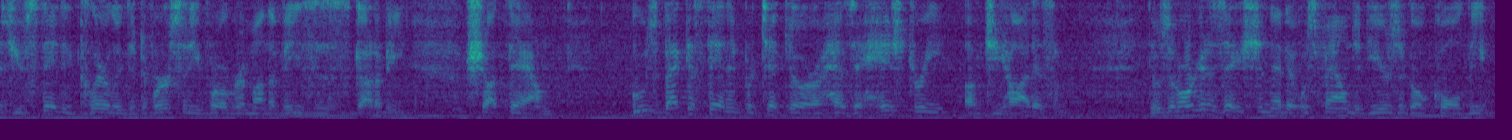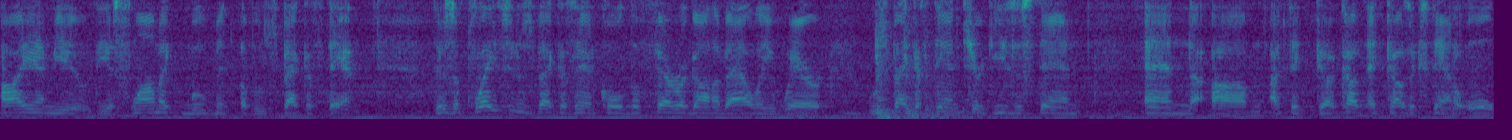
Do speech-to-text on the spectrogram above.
as you've stated clearly, the diversity program on the visas has got to be shut down. Uzbekistan in particular has a history of jihadism. There was an organization that it was founded years ago called the IMU, the Islamic Movement of Uzbekistan. There's a place in Uzbekistan called the Fergana Valley where Uzbekistan, Kyrgyzstan, and um, I think uh, and Kazakhstan all,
